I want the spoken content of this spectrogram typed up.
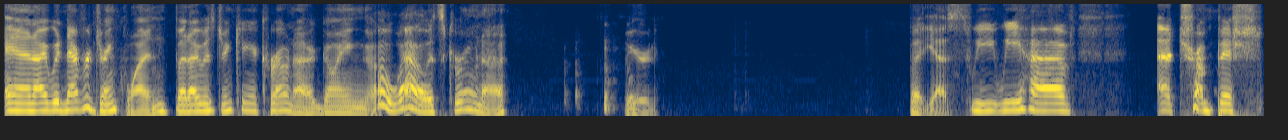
and I would never drink one, but I was drinking a Corona going, "Oh wow, it's Corona." Weird. But yes, we we have a Trumpish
